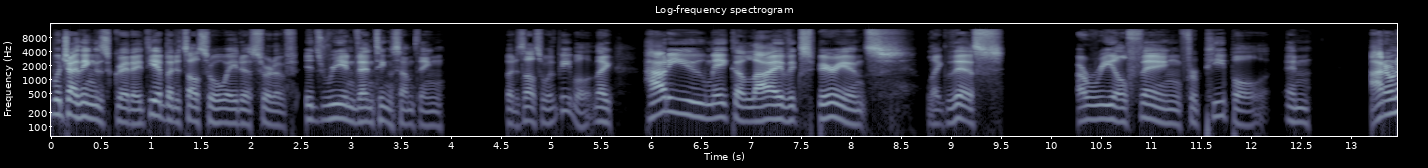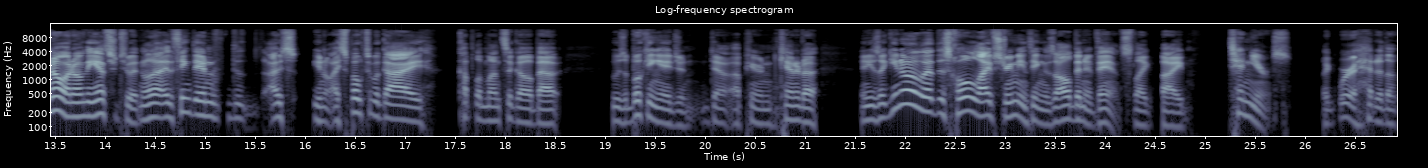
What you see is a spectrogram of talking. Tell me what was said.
which I think is a great idea, but it's also a way to sort of it's reinventing something, but it's also with people. Like, how do you make a live experience like this a real thing for people? And I don't know. I don't have the answer to it. And I think then I, you know, I spoke to a guy a couple of months ago about who's a booking agent down, up here in Canada, and he's like, you know, that this whole live streaming thing has all been advanced like by ten years. Like we're ahead of the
